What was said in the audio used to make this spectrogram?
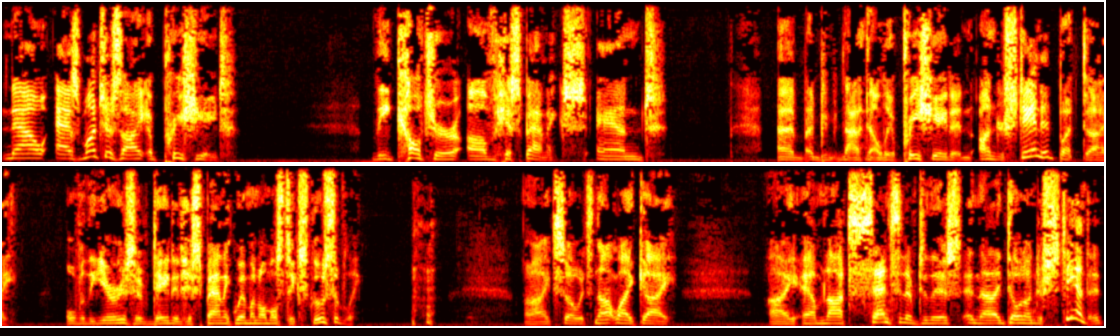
Now, as much as I appreciate the culture of Hispanics and uh, not only appreciate it and understand it, but I, over the years, have dated Hispanic women almost exclusively. All right, so it's not like I, I am not sensitive to this and that I don't understand it.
